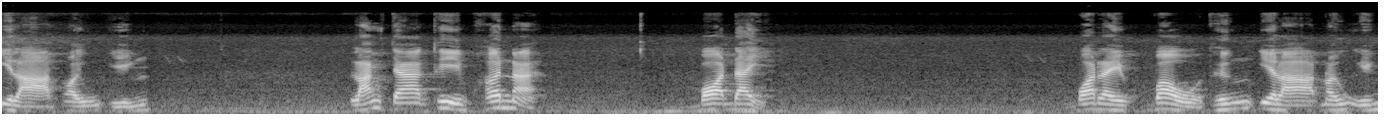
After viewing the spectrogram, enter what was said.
กีฬาหน่อยอุ๋งอิง หลังจากที่เพิ่นน่ะบ่ได้ บ่ได้เบ้าถึงกีฬาน่อยอุ๋งอิง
